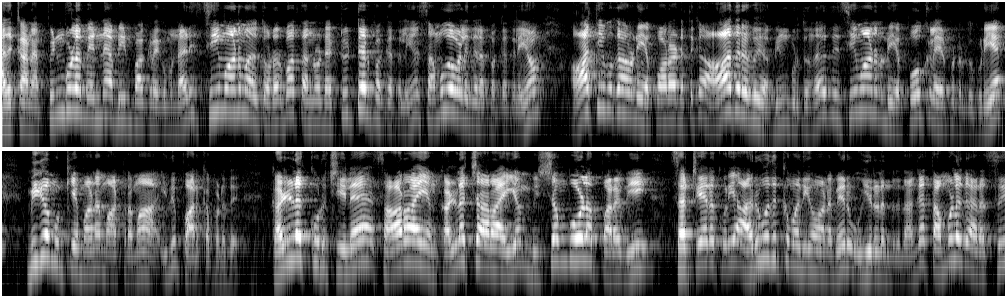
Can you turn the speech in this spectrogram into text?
அதுக்கான பின்புலம் என்ன அப்படின்னு பார்க்குறதுக்கு முன்னாடி சீமானும் அது தொடர்பாக தன்னோட ட்விட்டர் பக்கத்துலையும் சமூக வலைதள பக்கத்துலையும் அதிமுகவுடைய போராட்டத்துக்கு ஆதரவு அப்படின்னு கொடுத்திருந்தார். இது சீமானுடைய போக்கில் ஏற்பட்டிருக்கக்கூடிய மிக முக்கியமான மாற்றமாக இது பார்க்கப்படுது. கள்ளக்குறிச்சியில் சாராயம் கள்ளச்சாராயம் விஷம் போல பரவி சற்றேறக்குரிய அறுபதுக்கும் அதிகமான பேர் உயிரிழந்திருந்தாங்க. தமிழக அரசு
